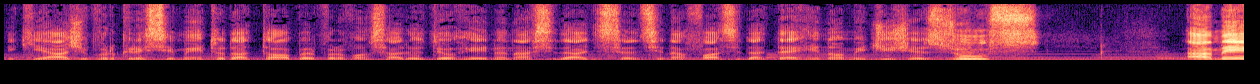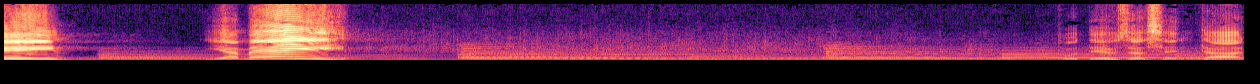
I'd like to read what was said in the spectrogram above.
e que agem por o crescimento da tua para avançar o teu reino na cidade santa e na face da terra, em nome de Jesus. Amém e amém. Podemos assentar.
